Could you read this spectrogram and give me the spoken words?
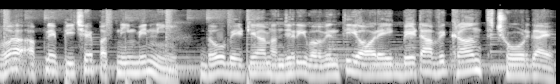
वह अपने पीछे पत्नी मिन्नी, दो बेटियाँ मंजरी वविंती और एक बेटा विक्रांत छोड़ गए।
